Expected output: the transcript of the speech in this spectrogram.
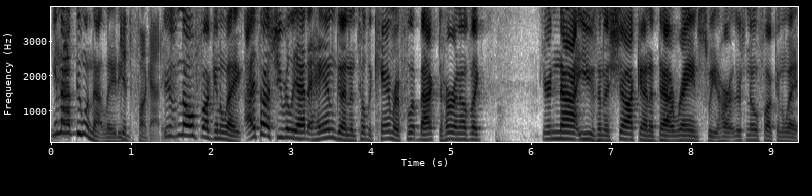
You're not doing that, lady. Get the fuck out of here. There's no fucking way. I thought she really had a handgun until the camera flipped back to her, and I was like, You're not using a shotgun at that range, sweetheart. There's no fucking way.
